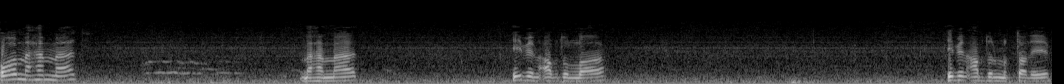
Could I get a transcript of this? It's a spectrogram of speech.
O Məhəmməd Məhəmməd İbn Abdullah İbn Abdülmuttalib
